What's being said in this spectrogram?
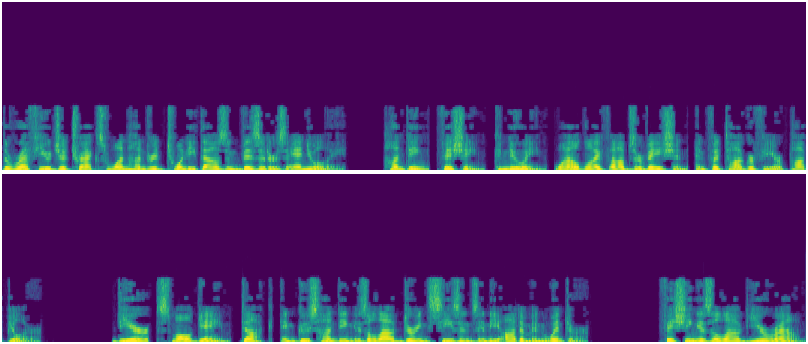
The refuge attracts 120,000 visitors annually. Hunting, fishing, canoeing, wildlife observation, and photography are popular. Deer, small game, duck, and goose hunting is allowed during seasons in the autumn and winter. Fishing is allowed year-round.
